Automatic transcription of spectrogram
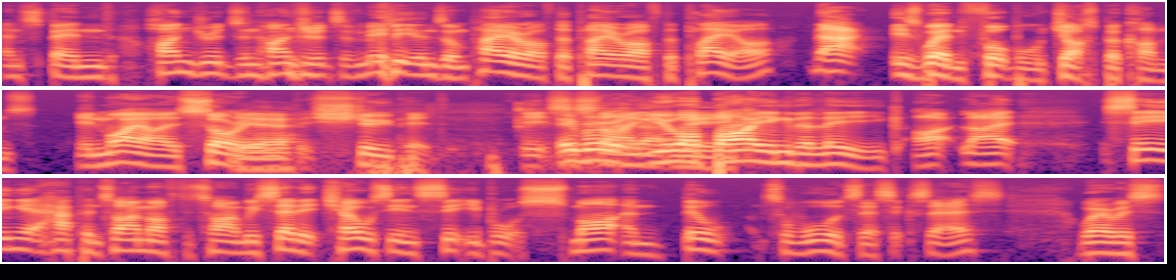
and spend hundreds and hundreds of millions on player after player after player. That is when football just becomes, in my eyes, sorry, Yeah. but stupid. It's It like you are buying the league. I, like seeing it happen time after time. We said it. Chelsea and City brought smart and built towards their success, whereas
